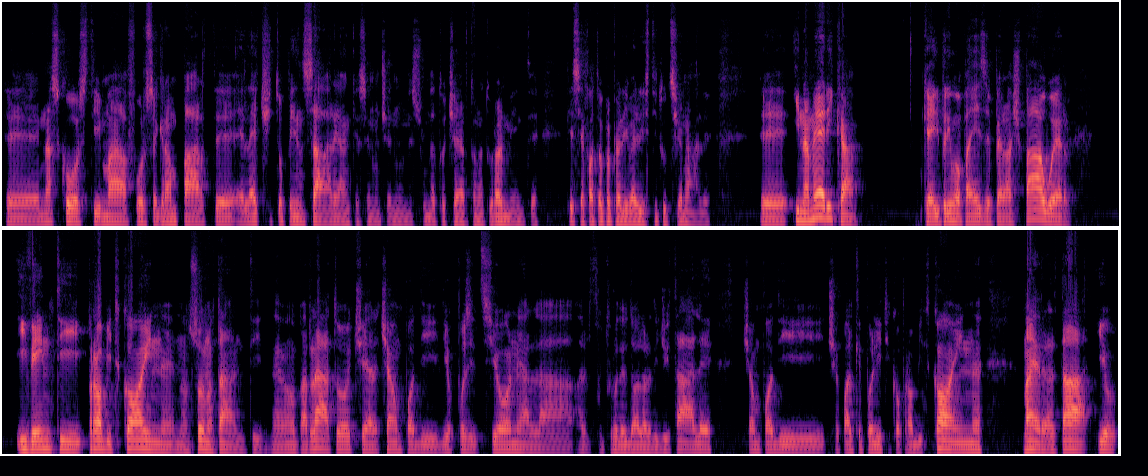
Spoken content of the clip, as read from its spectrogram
eh, nascosti, ma forse gran parte è lecito pensare, anche se non c'è nessun dato certo naturalmente, che sia fatto proprio a livello istituzionale. Eh, in America, che è il primo paese per hash power, i venti pro Bitcoin non sono tanti, ne avevamo parlato, c'è, c'è un po' di, di opposizione alla, al futuro del dollaro digitale, c'è un po' di, c'è qualche politico pro Bitcoin, ma in realtà io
